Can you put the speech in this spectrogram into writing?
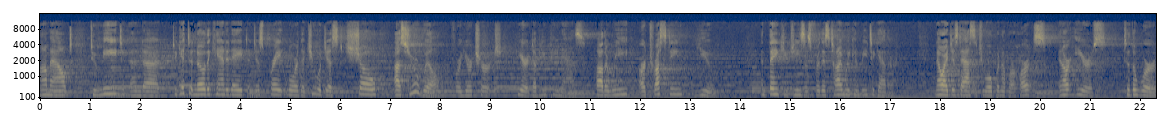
come out to meet and uh, to get to know the candidate and just pray, Lord, that you will just show us your will for your church here at WPNaz. Father, we are trusting you. And thank you, Jesus, for this time we can be together. Now I just ask that you open up our hearts and our ears to the word,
